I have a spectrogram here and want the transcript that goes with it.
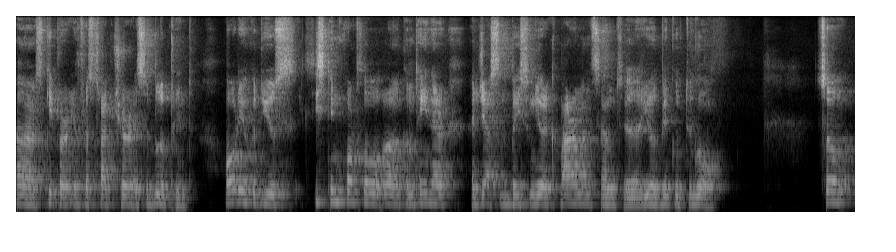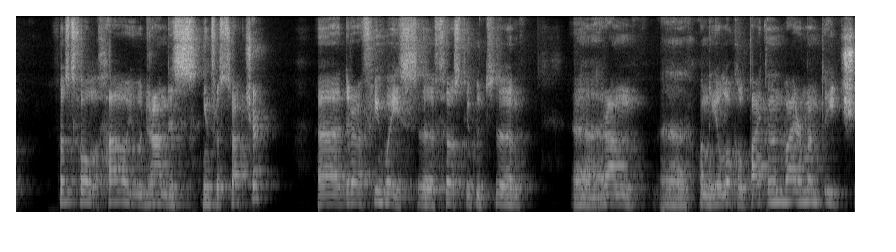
uh, Skipper infrastructure as a blueprint. Or you could use existing workflow uh, container, adjusted based on your requirements, and uh, you'll be good to go. So, first of all, how you would run this infrastructure? Uh, there are three ways. Uh, first, you could um, uh, run uh, on your local Python environment each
